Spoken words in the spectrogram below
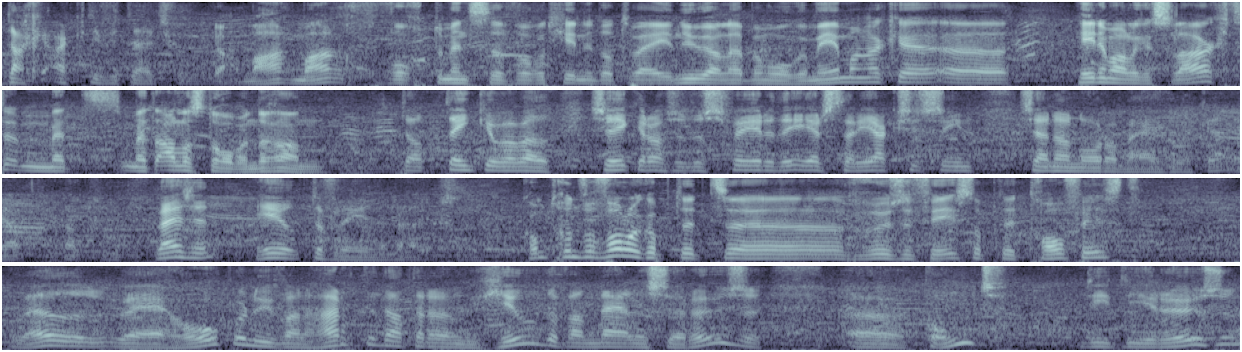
dagactiviteit Ja, maar, maar voor, tenminste voor hetgene dat wij nu al hebben mogen meemaken, uh, helemaal geslaagd met, met alles erop en eraan. Dat denken we wel. Zeker als we de sfeer, de eerste reacties zien, zijn enorm eigenlijk. Hè? Ja, absoluut. Wij zijn heel tevreden daarop. Komt er een vervolg op dit uh, reuzenfeest, op dit trouwfeest? Wel, wij hopen nu van harte dat er een gilde van Nijlense reuzen uh, komt, die die reuzen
